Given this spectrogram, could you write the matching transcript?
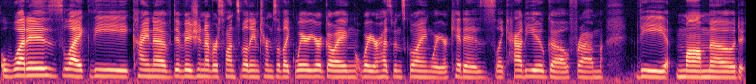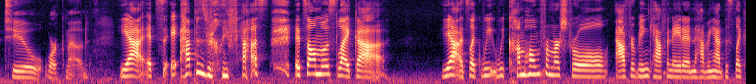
What is like the kind of division of responsibility in terms of like where you're going, where your husband's going, where your kid is? Like, how do you go from the mom mode to work mode? Yeah, it's it happens really fast. It's almost like uh yeah, it's like we we come home from our stroll after being caffeinated and having had this like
